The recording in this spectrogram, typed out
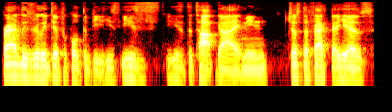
Bradley's really difficult to beat. He's he's he's the top guy. I mean, just the fact that he has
